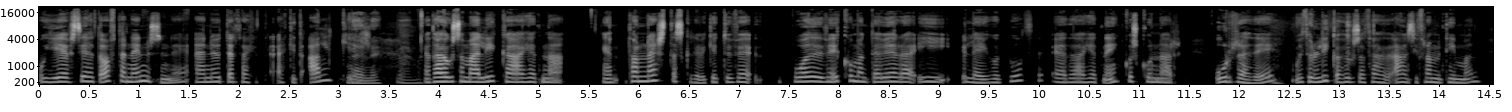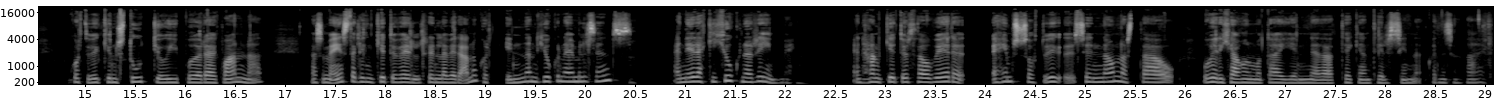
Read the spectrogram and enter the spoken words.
og ég hef séð þetta ofta en einu sinni en auðvitað er þetta ekkit, algjör en það hugsa maður líka hérna, en þá næsta skrifi getur við bóðið viðkomandi að vera í leigubúð eða hérna einhvers konar úrræði. Og við þurfum líka að hugsa það aðeins í fram með tíman hvort við gerum stúdíu íbúður eða eitthvað annað það sem einstaklingin getur vel, reynilega verið annarkvort innan hjúkunaheimilisins en er ekki hjúkunarými en hann getur þá verið heimsótt við, sinn nánasta og, og verið hjá hann á daginn eða tekið hann til sín hvernig sem það er.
